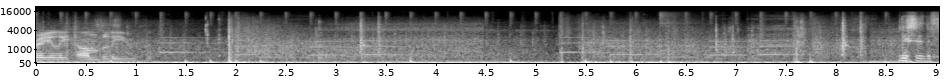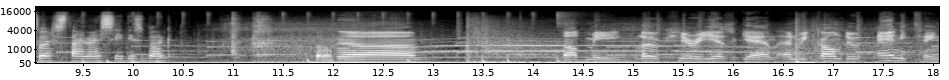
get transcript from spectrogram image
Really unbelievable. This is the first time I see this bug. Oh. Um, not me. Look, here he is again, and we can't do anything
